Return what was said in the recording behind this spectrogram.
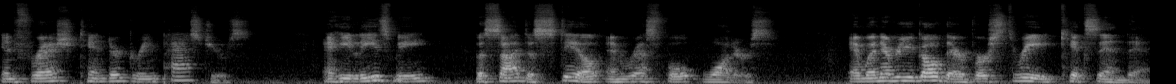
in fresh, tender, green pastures, and He leads me beside the still and restful waters. And whenever you go there, verse 3 kicks in then.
